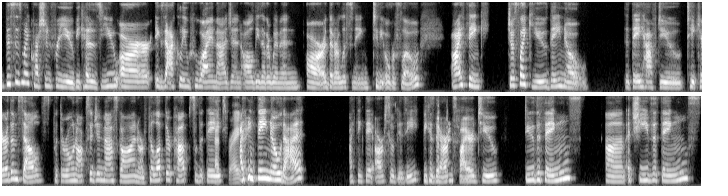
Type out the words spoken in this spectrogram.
This is my question for you because you are exactly who I imagine all these other women are that are listening to the overflow. I think just like you, they know that they have to take care of themselves, put their own oxygen mask on, or fill up their cup so that they. That's right. I think they know that. I think they are so busy because they are inspired to do the things, um, achieve the things,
